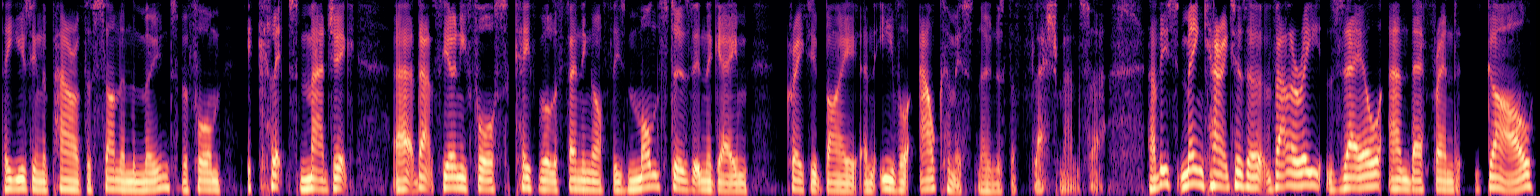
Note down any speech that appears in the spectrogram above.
They're using the power of the sun and the moon to perform eclipse magic. Uh, that's the only force capable of fending off these monsters in the game created by an evil alchemist known as the Fleshmancer. Now, these main characters are Valere, Zale, and their friend Garl.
